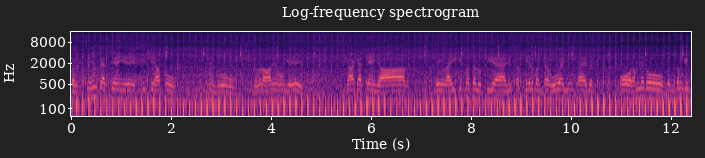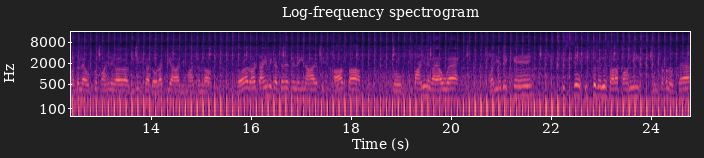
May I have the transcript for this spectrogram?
पर सेम कहते हैं ये, पीछे आपको वो नज़र आ रहे होंगे। क्या कहते हैं यार? एक राई की फ़सल होती है, जिसका तेल बनता है, वो है ये शायद। और हमने तो गंदम की फ़सल है, उसको पानी लगा, विलेज का दौरा किया आज, माशाल्लाह। दौरा दौरा टाइम ही करते रहते लेकिन आज कुछ ख़ास था तो पानी लगाया हुआ है। और ये देखें, इससे इसके ज़रिए सारा पानी मुंतकल होता है,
